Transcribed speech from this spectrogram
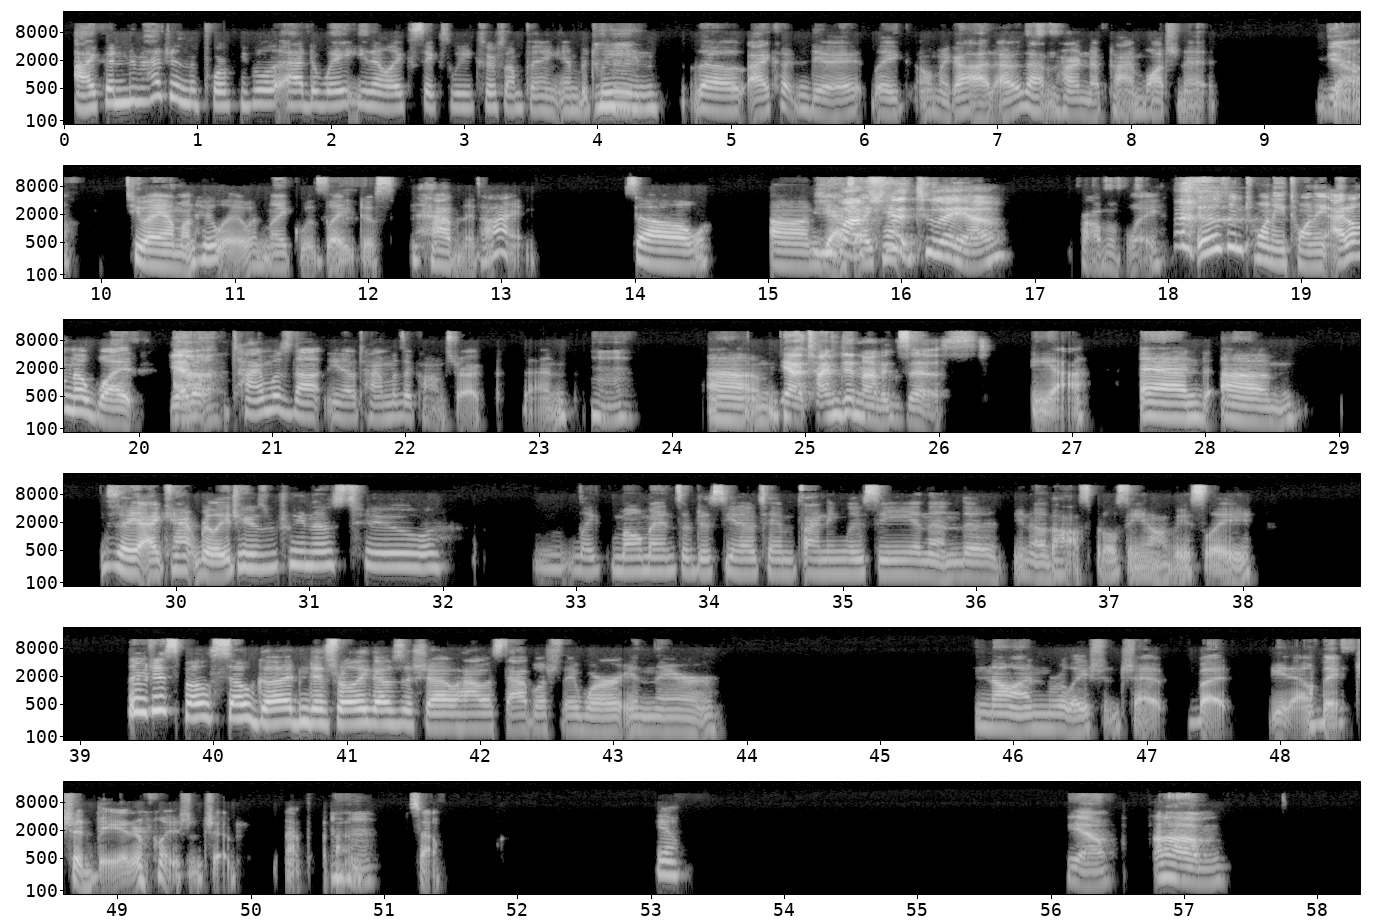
I couldn't imagine the poor people that had to wait, you know, like six weeks or something in between those. I couldn't do it. Like, oh my God, I was having a hard enough time watching it, you Yeah. know, 2 a.m. on Hulu and like was like just having a time. So, um, You yes, I can't it at 2 a.m. probably. It was in 2020. I don't know what. Yeah. time was not, you know, time was a construct then. Mhm. Um, Yeah, time did not exist. yeah. And um so yeah, I can't really choose between those two like moments of just, you know, Tim finding Lucy and then the, you know, the hospital scene, obviously. They're just both so good and just really goes to show how established they were in their non-relationship, but you know, they should be in a relationship at that time. Mhm. So Yeah. Yeah um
